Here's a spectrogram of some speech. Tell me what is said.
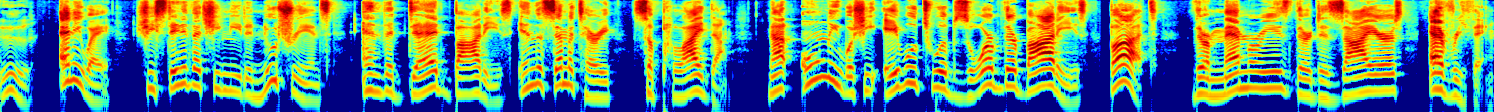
Ugh. Anyway, she stated that she needed nutrients and the dead bodies in the cemetery supplied them. Not only was she able to absorb their bodies, but their memories, their desires, everything,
